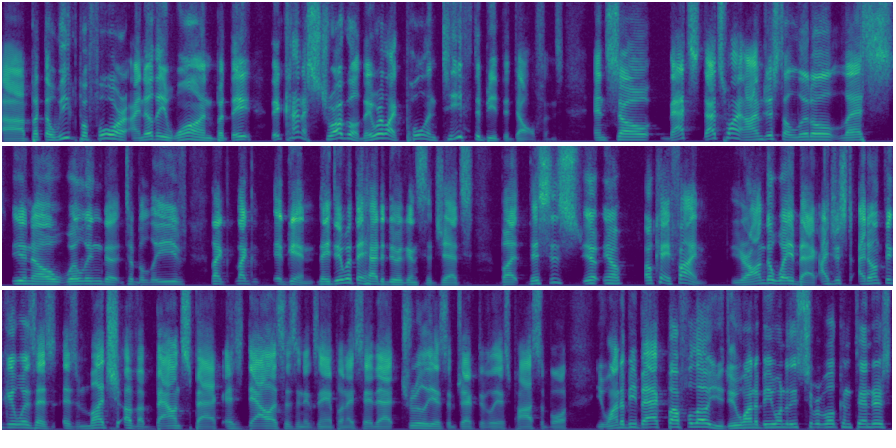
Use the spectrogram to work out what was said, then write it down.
Uh, but the week before, I know they won, but they they kind of struggled. They were like pulling teeth to beat the Dolphins, and so that's that's why I'm just a little less, you know, willing to to believe. Like like again, they did what they had to do against the Jets, but this is you know okay, fine you're on the way back. I just I don't think it was as as much of a bounce back as Dallas as an example, and I say that truly as objectively as possible. You want to be back, Buffalo. You do want to be one of these Super Bowl contenders.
